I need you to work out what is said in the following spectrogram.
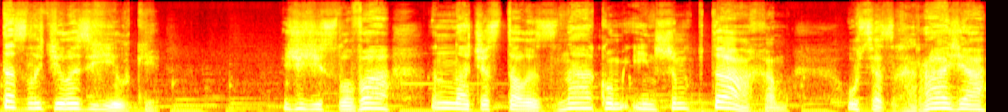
та злетіла з гілки. Її слова наче стали знаком іншим птахам. Уся зграя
